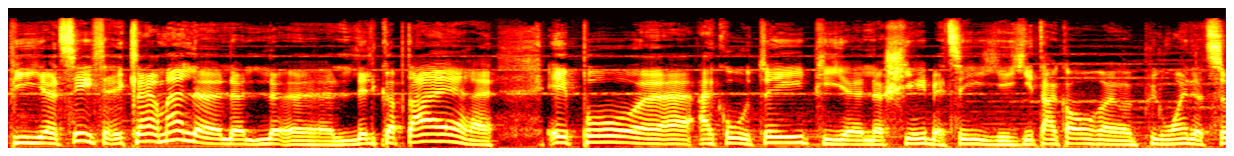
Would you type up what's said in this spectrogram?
puis euh, tu sais, clairement l'hélicoptère le, est pas euh, à côté, puis euh, le chien, ben, tu il, est encore plus loin de ça.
